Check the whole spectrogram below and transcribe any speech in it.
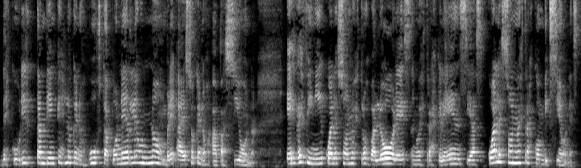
descubrir también qué es lo que nos gusta, ponerle un nombre a eso que nos apasiona. Es definir cuáles son nuestros valores, nuestras creencias, cuáles son nuestras convicciones.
